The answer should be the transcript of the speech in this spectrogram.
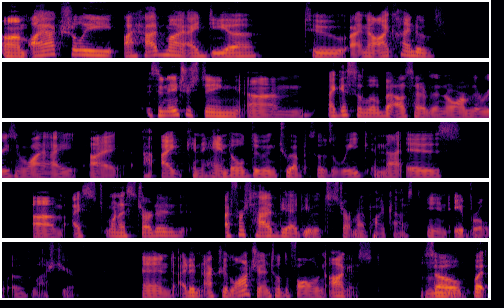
um, I actually I had my idea to now I kind of it's an interesting um i guess a little bit outside of the norm the reason why i i i can handle doing two episodes a week and that is um i when i started i first had the idea to start my podcast in april of last year and i didn't actually launch it until the following august. Mm. so but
